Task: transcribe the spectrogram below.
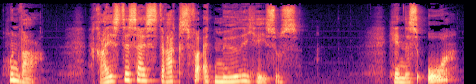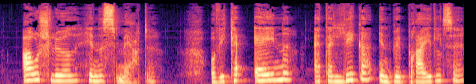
hun var, rejste sig straks for at møde Jesus. Hendes ord afslørede hendes smerte, og vi kan ane, at der ligger en bebrejdelse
